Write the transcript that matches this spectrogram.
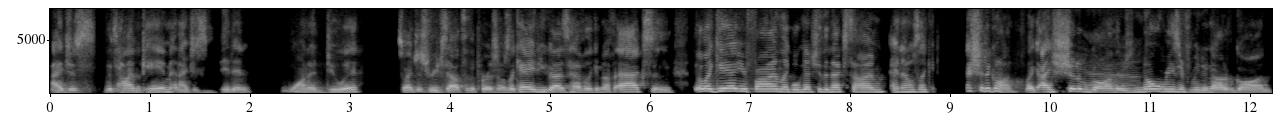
I just the time came and I just didn't want to do it. So I just reached out to the person. I was like, "Hey, do you guys have like enough acts?" And they're like, "Yeah, you're fine. Like, we'll get you the next time." And I was like, "I should have gone. Like, I should have gone. There's no reason for me to not have gone."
